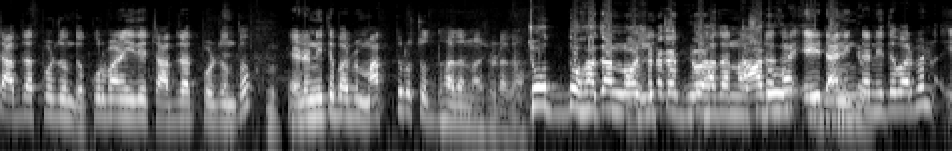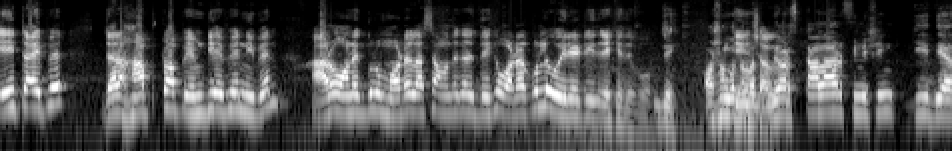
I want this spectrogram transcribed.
চাঁদ রাত পর্যন্ত কোরবানি ঈদের চাঁদ রাত পর্যন্ত এটা নিতে পারবেন মাত্র চোদ্দ হাজার নয়শো টাকা। 14900 টাকা চোদ্দ হাজার নয়শো টাকা এই ডাইনিংটা নিতে পারবেন। এই টাইপের যারা হাফ টপ এমডিএফ এ নেবেন আরও অনেকগুলো মডেল আছে আমাদের কাছে দেখে অর্ডার করলে ওই রেটই রেখে দেবো। জি। অসংখ্য ধন্যবাদ। কালার ফিনিশিং কি দেয়া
